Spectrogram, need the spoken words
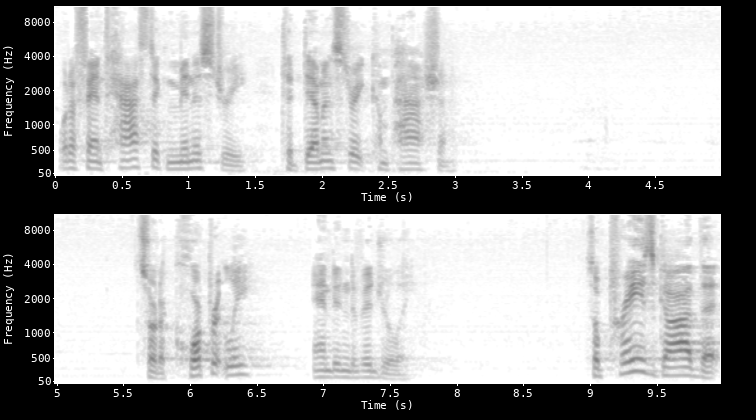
What a fantastic ministry to demonstrate compassion, sort of corporately and individually. So praise God that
